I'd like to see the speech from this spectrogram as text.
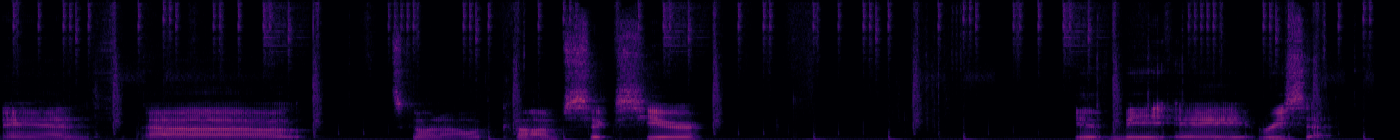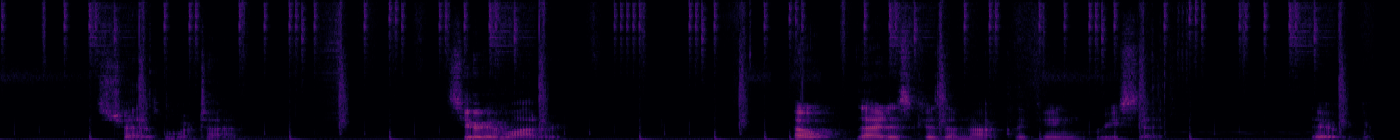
And uh, what's going on with COM6 here? Give me a reset. Let's try this one more time. serial monitor. Oh, that is because I'm not clicking reset. There we go.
